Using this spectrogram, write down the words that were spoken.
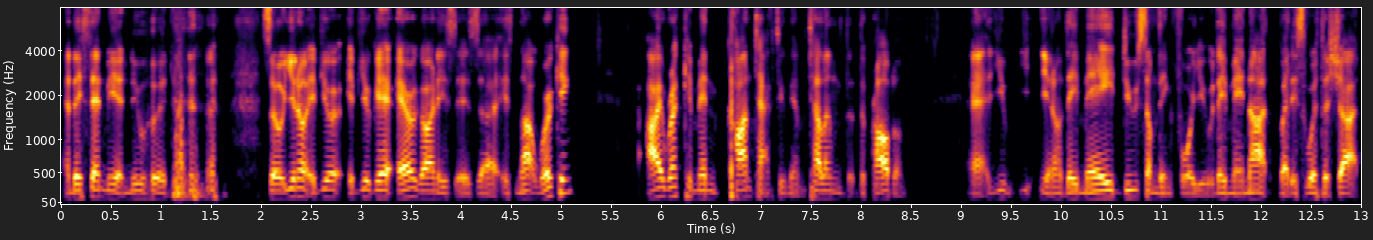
and they sent me a new hood. so you know, if your if your AeroGarden is is uh, is not working, I recommend contacting them, tell them the, the problem. Uh, you you know, they may do something for you, they may not, but it's worth a shot.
